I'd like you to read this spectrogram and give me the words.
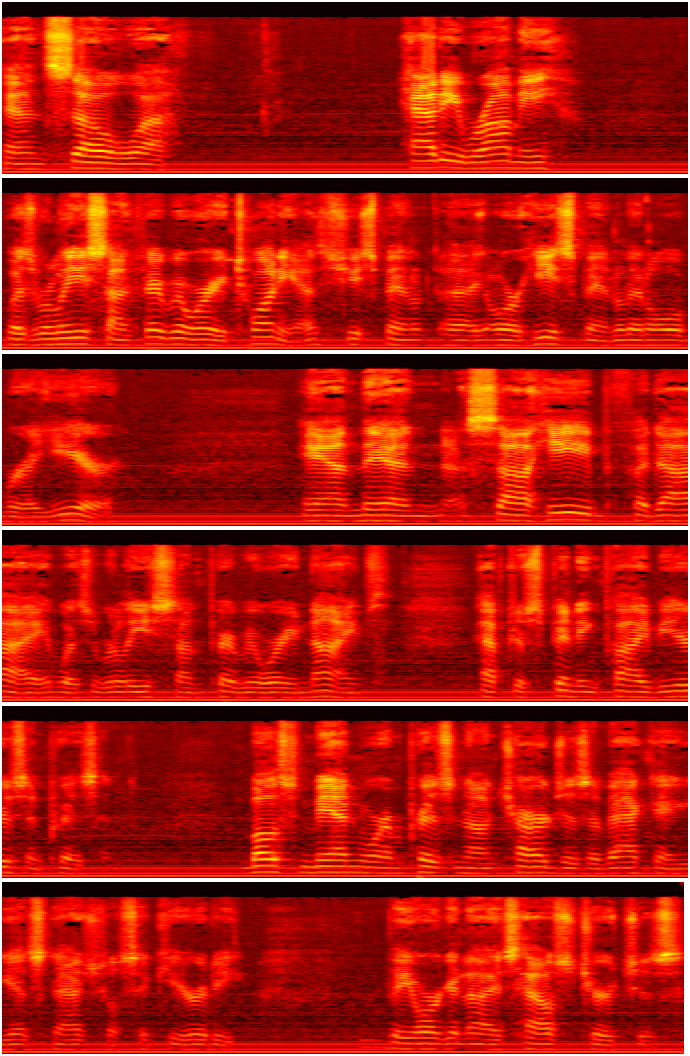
And so uh, Hadi Rahimi was released on February 20th. She spent, uh, or he spent a little over a year. And then Sahib Fadai was released on February 9th after spending five years in prison. Both men were imprisoned on charges of acting against national security. They organized house churches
